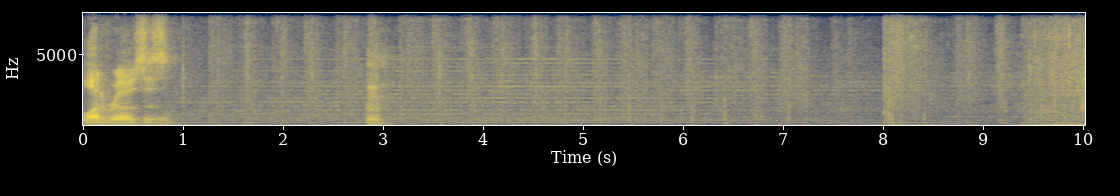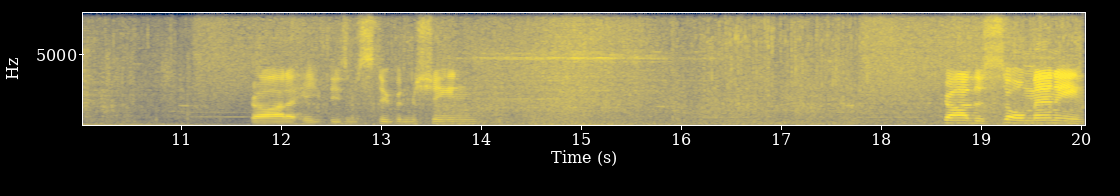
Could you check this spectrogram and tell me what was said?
Blood roses. Hmm. God, I hate these stupid machines. God, there's so many.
